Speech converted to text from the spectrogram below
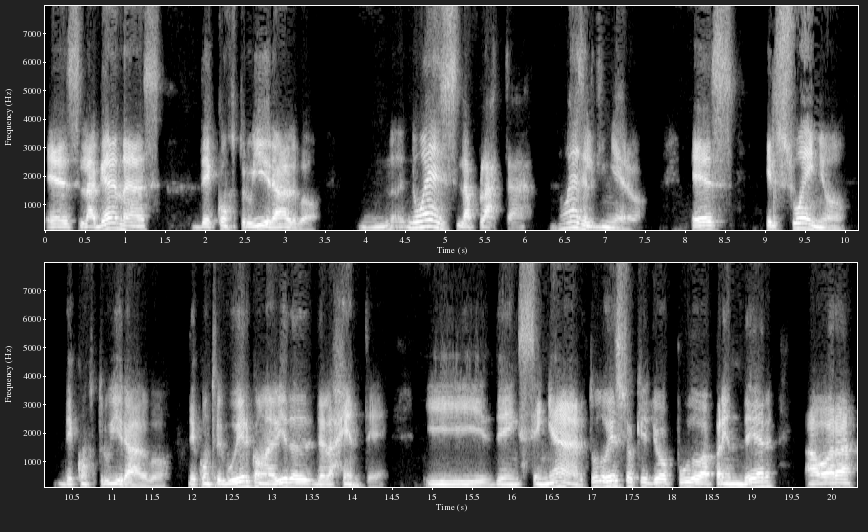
es las ganas de construir algo. no es la plata, no es el dinero, es el sueño de construir algo, de contribuir con la vida de la gente y de enseñar todo eso que yo pude aprender, ahora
